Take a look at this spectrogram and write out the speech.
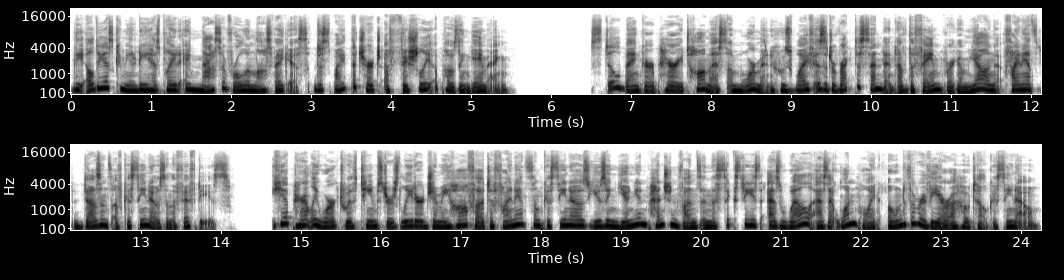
the LDS community has played a massive role in Las Vegas, despite the church officially opposing gaming. Still banker Parry Thomas, a Mormon whose wife is a direct descendant of the famed Brigham Young, financed dozens of casinos in the 50s. He apparently worked with Teamsters leader Jimmy Hoffa to finance some casinos using union pension funds in the 60s, as well as at one point owned the Riviera Hotel Casino.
